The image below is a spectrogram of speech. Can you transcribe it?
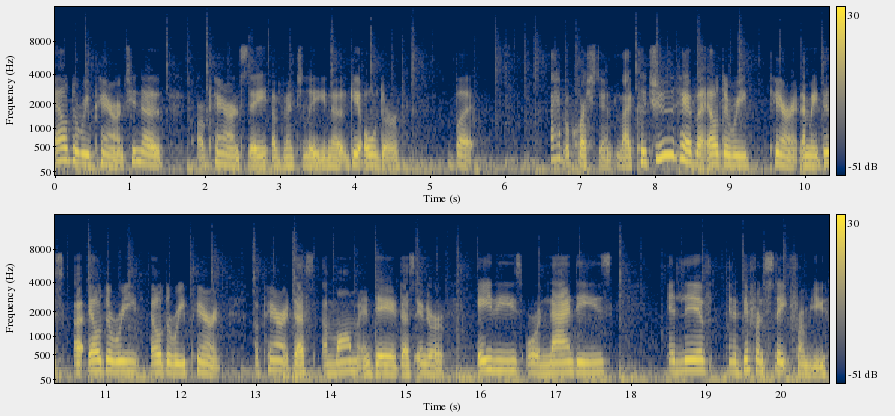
elderly parents, you know, our parents, they eventually, you know, get older, but I have a question. Like, could you have an elderly parent? I mean, this uh, elderly elderly parent, a parent that's a mom and dad that's in their 80s or 90s and live in a different state from you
